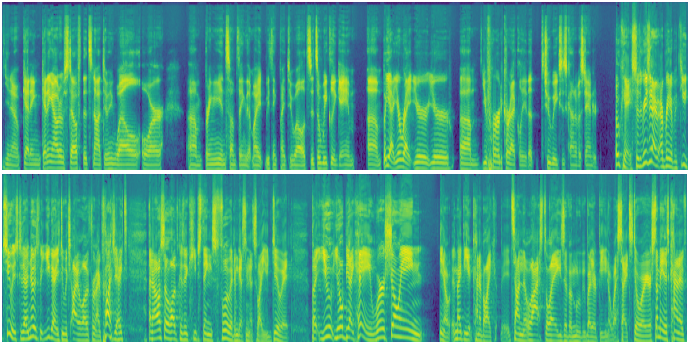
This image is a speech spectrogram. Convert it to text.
you know getting getting out of stuff that's not doing well or um, bringing in something that might we think might do well. It's it's a weekly game. Um, but yeah, you're right. You're you're um, you've heard correctly that two weeks is kind of a standard. Okay, so the reason I, I bring it up with you too is because I noticed what you guys do, which I love for my project, and I also love because it keeps things fluid. I'm guessing that's why you do it. But you you'll be like, hey, we're showing you know, it might be kind of like it's on the last legs of a movie, whether it be, you know, West Side Story or something that's kind of,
